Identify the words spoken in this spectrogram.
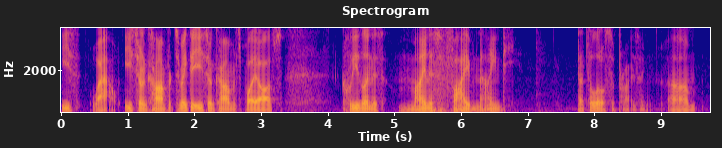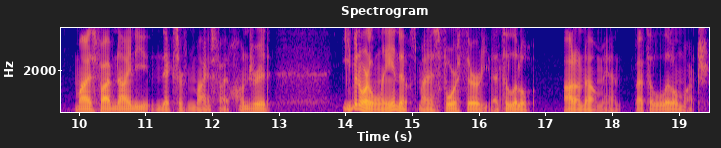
East. Wow, Eastern Conference to make the Eastern Conference playoffs, Cleveland is minus five ninety. That's a little surprising. Um, minus five ninety. Knicks are minus five hundred. Even Orlando's minus 430. That's a little, I don't know, man. That's a little much.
